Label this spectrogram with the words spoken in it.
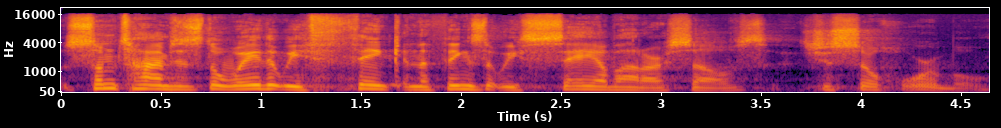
Sometimes it's the way that we think and the things that we say about ourselves. It's just so horrible.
